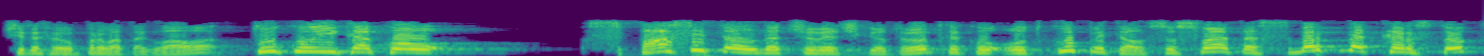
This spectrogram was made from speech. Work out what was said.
Читаве во првата глава. Туку и како спасител на човечкиот род, како откупител со својата смрт на крстот,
